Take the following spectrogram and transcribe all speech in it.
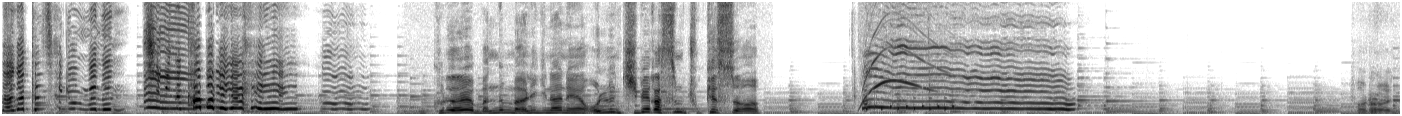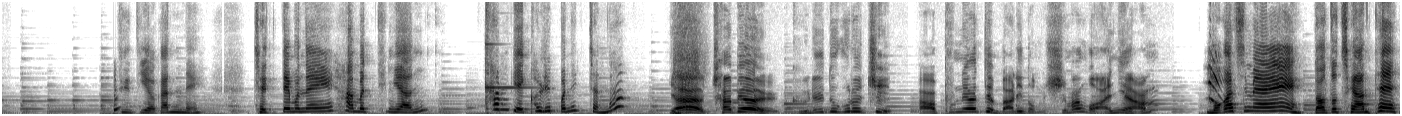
나 같은 세균면은 지위는 가버려야 해. 그래, 맞는 말이긴 하네. 얼른 집에 갔으면 좋겠어. 저런. 드디어 갔네. 쟤 때문에 하마터면 감기에 걸릴 뻔했잖아. 야, 차별. 그래도 그렇지. 아픈 애한테 말이 너무 심한 거 아니야? 뭐가 심해? 너도 쟤한테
